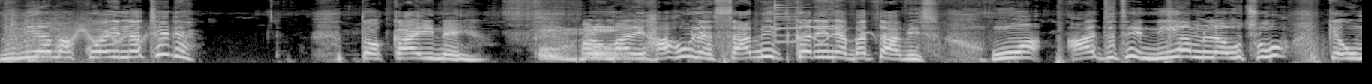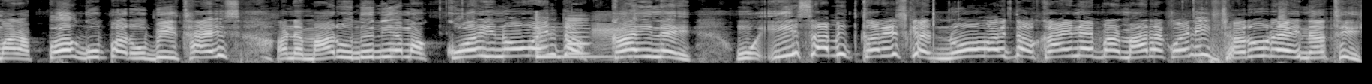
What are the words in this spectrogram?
દુનિયામાં કોઈ નથી ને તો કાંઈ નહીં. પણ હું મારી હાહુને સાબિત કરીને બતાવીશ. હું આજથી નિયમ લઉં છું કે હું મારા પગ ઉપર ઊભી થઈશ અને મારું દુનિયામાં કોઈ ન હોય તો કાંઈ નહીં. હું એ સાબિત કરીશ કે ન હોય તો કાંઈ નહીં પણ મારે કોઈની જરૂર નથી.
